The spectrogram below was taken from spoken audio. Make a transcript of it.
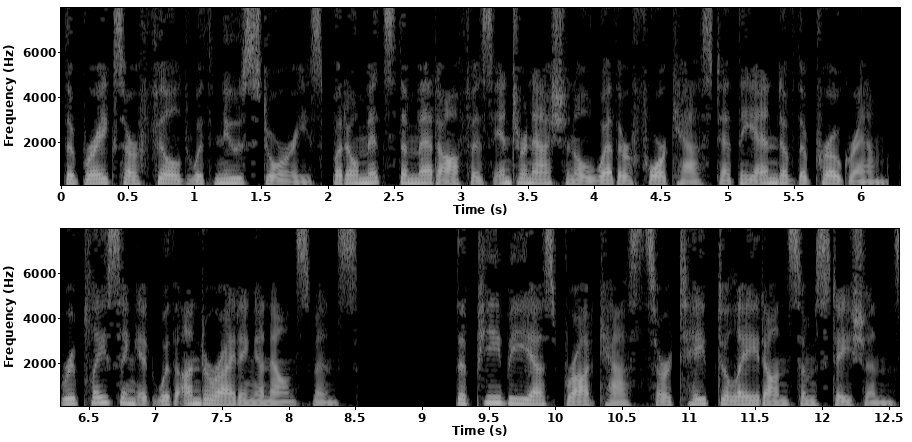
the breaks are filled with news stories but omits the Met Office International Weather Forecast at the end of the program, replacing it with underwriting announcements. The PBS broadcasts are tape-delayed on some stations.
